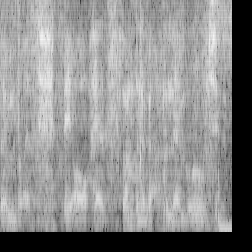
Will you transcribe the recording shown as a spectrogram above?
them, but they all had something about them that moved you.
